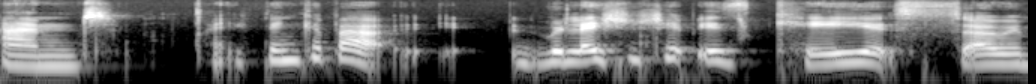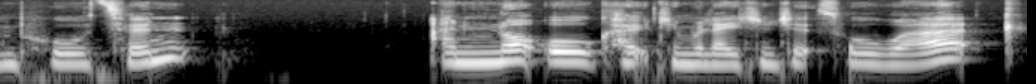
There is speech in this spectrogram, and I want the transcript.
And think about relationship is key. It's so important. And not all coaching relationships will work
